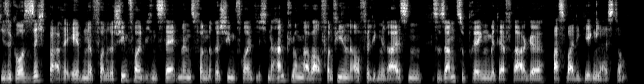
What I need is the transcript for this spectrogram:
diese große sichtbare Ebene von regimefreundlichen Statements, von regimefreundlichen Handlungen, aber auch von vielen auffälligen Reisen zusammenzubringen mit der Frage, was war die Gegenleistung?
